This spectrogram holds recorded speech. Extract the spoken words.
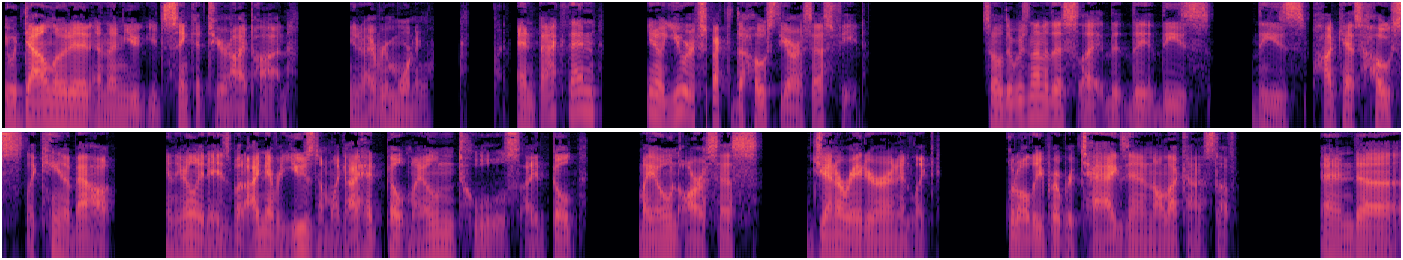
it would download it, and then you, would sync it to your iPod, you know, every morning. And back then, you know, you were expected to host the RSS feed, so there was none of this like the, the, these these podcast hosts like came about in the early days, but I never used them. Like I had built my own tools. I had built my own RSS generator and it like put all the appropriate tags in and all that kind of stuff. And uh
